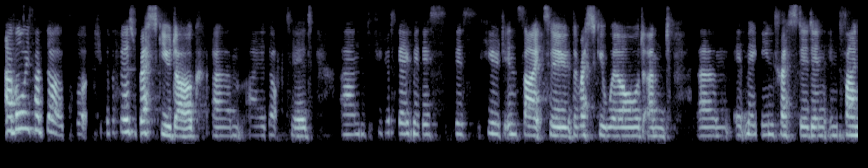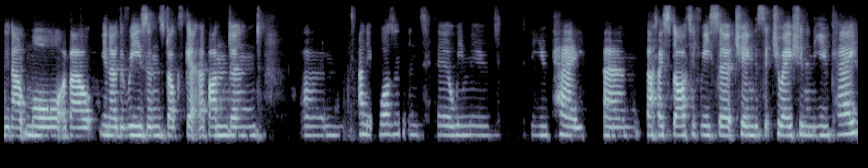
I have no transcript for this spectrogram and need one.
I've always had dogs, but she was the first rescue dog um, I adopted and she just gave me this this huge insight to the rescue world and Um, it made me interested in, in finding out more about, you know, the reasons dogs get abandoned. Um, and it wasn't until we moved to the UK um, that I started researching the situation in the UK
